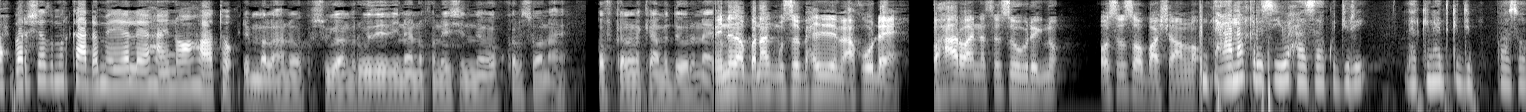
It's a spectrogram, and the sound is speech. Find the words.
waxbarashada markaa dhammeeya leehay noo ahaato. Dhib ma lahan waa ku sugaa marwadeedii inaa noqonaysidna waa ku kalsoonahay. Qof kalena kaama dooranayo. Inada banaanka musoo baxdeeda maxaa kuu dhece waxaa rabaa inaan isla soo wareegno oo isla soo baashaanno. Imtixaan akhris iyo waxaasaa ku jiri laakiin had kadib waa soo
